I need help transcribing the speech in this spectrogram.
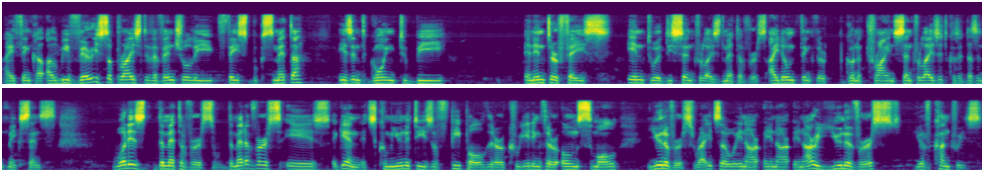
I think I'll be very surprised if eventually Facebook's meta isn't going to be an interface into a decentralized metaverse. I don't think they're going to try and centralize it because it doesn't make sense. What is the metaverse? The metaverse is again, it's communities of people that are creating their own small universe, right? So in our in our in our universe, you have countries.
